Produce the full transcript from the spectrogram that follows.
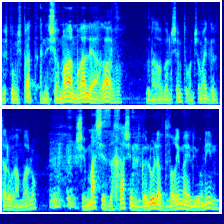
יש פה משפט, הנשמה אמרה להרב, זה לרב בעל שם טוב, הנשמה התגלתה לו ואמרה לו, שמה שזכה שנתגלו אליו דברים העליונים,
